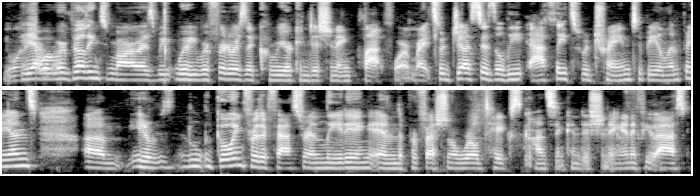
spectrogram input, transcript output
you want to Yeah, what we're building tomorrow is we, we refer to as a career conditioning platform, right? So just as elite athletes would train to be Olympians, um, you know, going further faster and leading in the professional world takes constant conditioning. And if you ask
